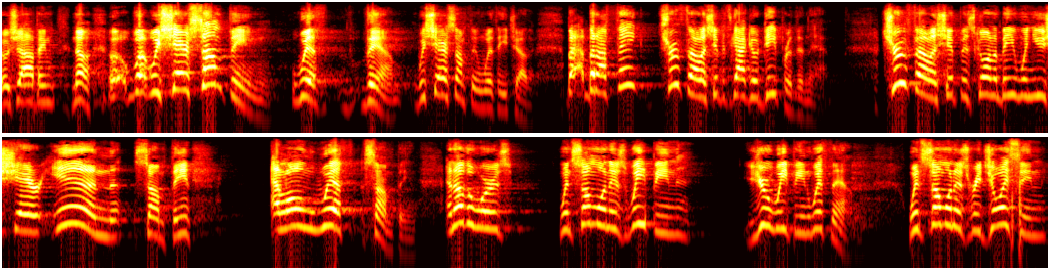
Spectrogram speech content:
go shopping. No, uh, but we share something with them. We share something with each other. But, but I think true fellowship has got to go deeper than that. True fellowship is going to be when you share in something along with something. In other words, when someone is weeping, you're weeping with them. When someone is rejoicing,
